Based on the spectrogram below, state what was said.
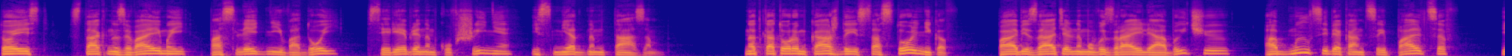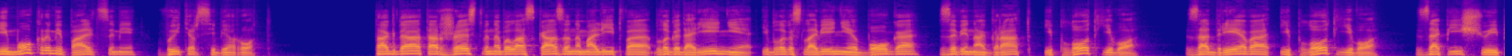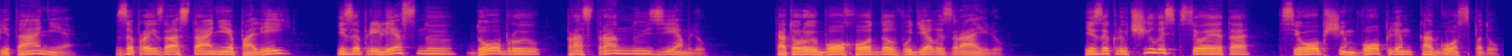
то есть с так называемой последней водой в серебряном кувшине и с медным тазом, над которым каждый из состольников по обязательному в Израиле обычаю обмыл себе концы пальцев и мокрыми пальцами вытер себе рот. Тогда торжественно была сказана молитва благодарения и благословения Бога за виноград и плод его, за древо и плод его – за пищу и питание, за произрастание полей и за прелестную, добрую, пространную землю, которую Бог отдал в удел Израилю. И заключилось все это всеобщим воплем ко Господу.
